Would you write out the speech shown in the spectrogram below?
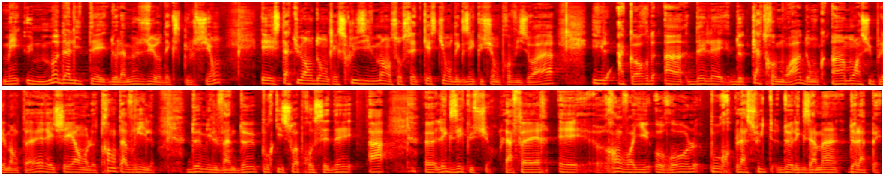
mais une modalité de la mesure d'expulsion et statuant donc exclusivement sur cette question d'exécution provisoire, il accorde un délai de quatre mois, donc un mois supplémentaire, échéant le 30 avril 2022 pour qu'il soit procédé à euh, l'exécution. L'affaire est renvoyée au rôle pour la suite de l'examen de l'appel.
